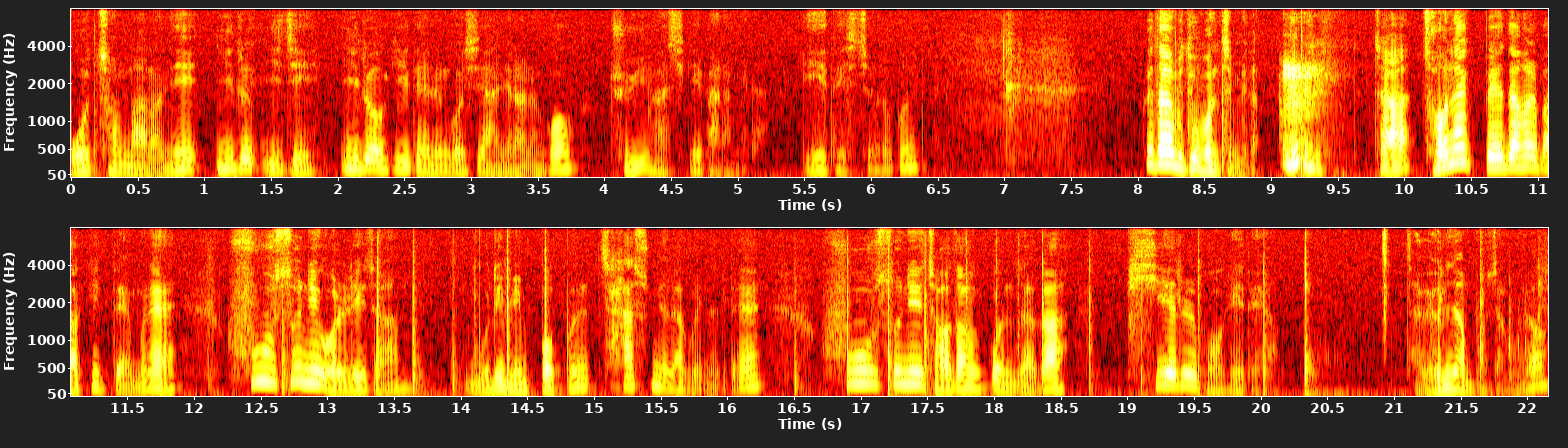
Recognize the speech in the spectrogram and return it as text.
5천만 원이 1억이지 1억이 되는 것이 아니라는 거 주의하시기 바랍니다. 이해되시죠, 여러분? 그 다음에 두 번째입니다. 자, 전액 배당을 받기 때문에 후순위 권리자, 우리 민법은 차순위라고 있는데 후순위 저당권자가 피해를 보게 돼요. 자, 왜 그러냐 보자고요.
